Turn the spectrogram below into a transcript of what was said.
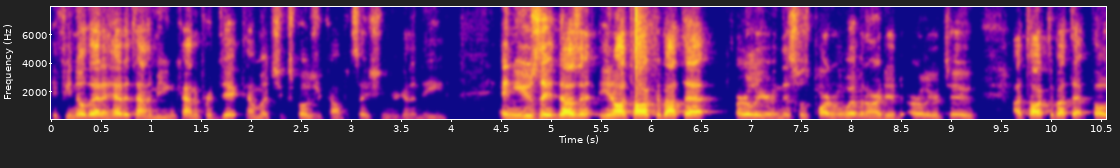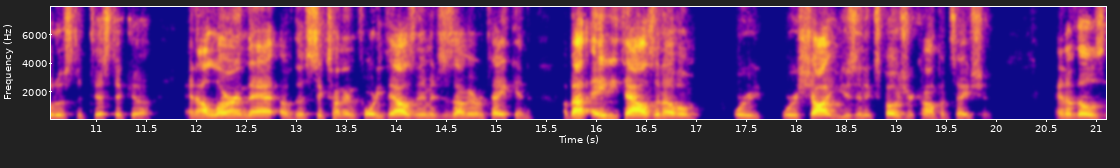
if you know that ahead of time, you can kind of predict how much exposure compensation you're going to need. And usually it doesn't. You know, I talked about that earlier, and this was part of a webinar I did earlier too. I talked about that photo statistica, and I learned that of the 640,000 images I've ever taken, about 80,000 of them were were shot using exposure compensation. And of those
